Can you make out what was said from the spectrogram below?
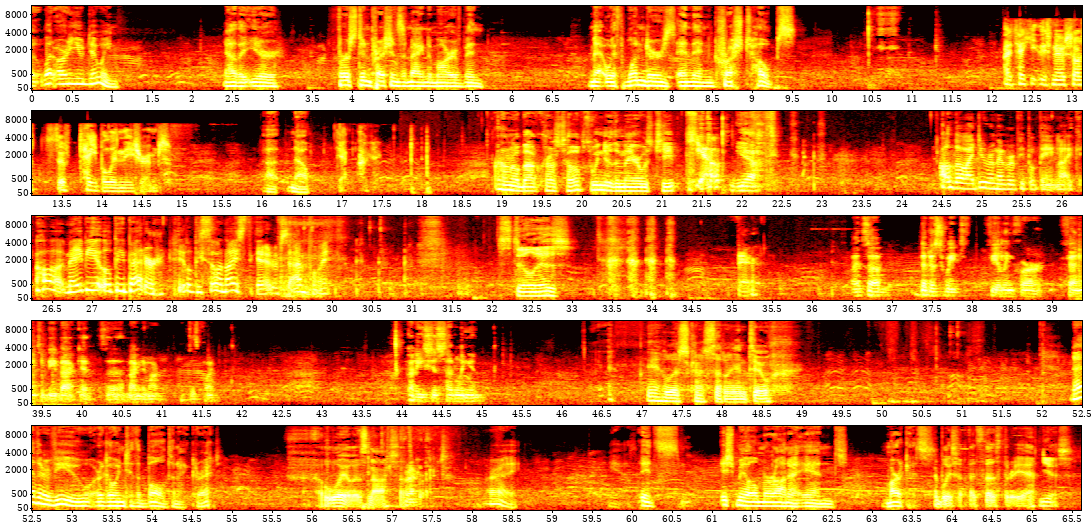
Uh, what are you doing now that your first impressions of Magnimar have been met with wonders and then crushed hopes? I take it there's no sort of table in these rooms. Uh, no. Yeah, okay. I don't know about crushed hopes. We knew the mayor was cheap. yeah. Yeah. Although I do remember people being like, "Oh, maybe it'll be better. It'll be so nice to get out of Sandpoint." Still is. Fair. It's a bittersweet feeling for Fenn to be back at uh, Magnimar at this point. But he's just settling in. Yeah, well, it's kind of settling in too. Neither of you are going to the ball tonight, correct? Uh, Loyal is not. That's Correct. correct. All right. Yes, it's Ishmael, Marana, and Marcus. I believe so. That's those three. Yeah. Yes.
